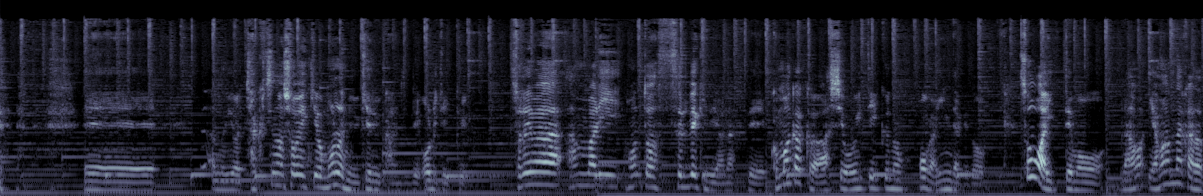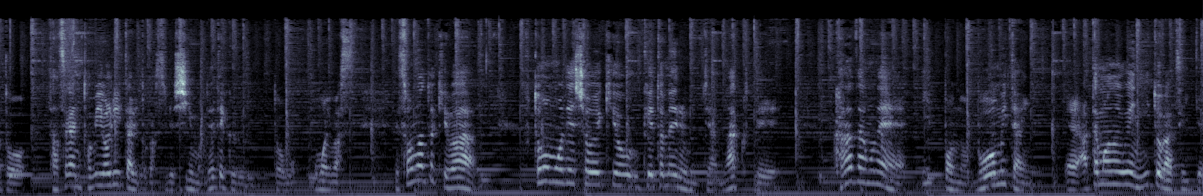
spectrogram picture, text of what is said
えー、あの要は着地の衝撃をもろに受ける感じで降りていく。それはあんまり本当はするべきではなくて細かく足を置いていくの方がいいんだけどそうは言っても山の中だとさすがに飛び降りたりとかするシーンも出てくると思います。でそんな時は太ももで衝撃を受け止めるんじゃなくて体もね一本の棒みたいに、え頭の上に糸がついて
